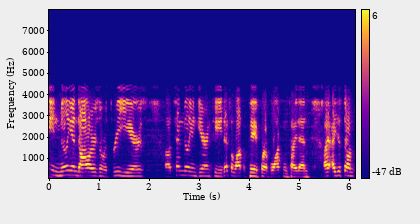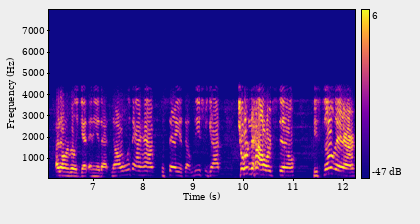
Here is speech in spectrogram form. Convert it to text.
$18 million over three years. Uh, 10 million guaranteed. That's a lot to pay for a blocking tight end. I, I just don't. I don't really get any of that. Now, the only thing I have to say is at least we got Jordan Howard still. He's still there,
